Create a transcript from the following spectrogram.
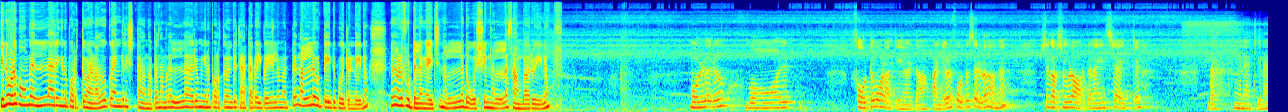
പിന്നെ ഓൾ പോകുമ്പോൾ എല്ലാവരും ഇങ്ങനെ പുറത്ത് വേണം. അതൊക്കെ ഭയങ്കര ഇഷ്ടമാണ് അപ്പം നമ്മളെല്ലാവരും ഇങ്ങനെ പുറത്ത് വന്നിട്ട് ടാറ്റ ബൈ ബൈ എല്ലാം പറഞ്ഞിട്ട് നല്ല കുട്ടിയായിട്ട് പോയിട്ടുണ്ടായിരുന്നു. പിന്നെ നമ്മൾ ഫുഡെല്ലാം കഴിച്ച് നല്ല ദോശയും നല്ല സാമ്പാറും ആയിരുന്നു. മുകളിലൊരു ബോൾ ഫോട്ടോ ബോളാക്കിയാണ് കേട്ടോ. പണ്ട് ഇവിടെ ഫോട്ടോസ് ഉള്ളതാണ്. പക്ഷെ കുറച്ചും കൂടെ ഓർഗനൈസ്ഡ് ആയിട്ട് ഇതാ ഇങ്ങനെ ആക്കിയേ.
